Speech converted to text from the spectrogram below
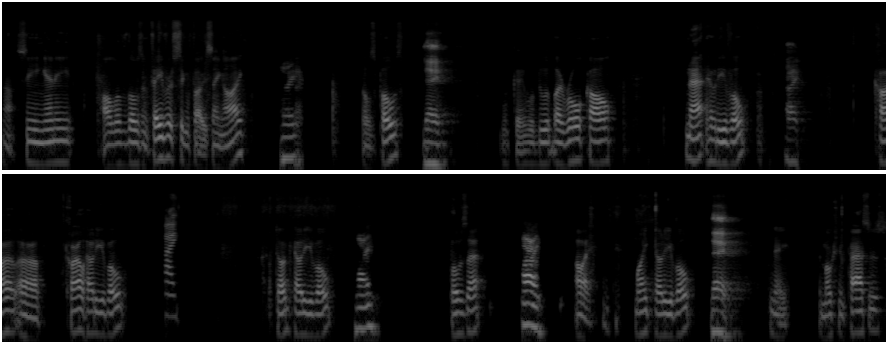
Not seeing any. All of those in favor signify by saying aye. Aye. Those opposed? Nay, Okay, we'll do it by roll call. Nat, how do you vote? Aye. Kyle, uh, Kyle, how do you vote? Aye. Doug, how do you vote? Aye. Oppose that? Aye. Aye. Mike, how do you vote? nay. Nay. The motion passes.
